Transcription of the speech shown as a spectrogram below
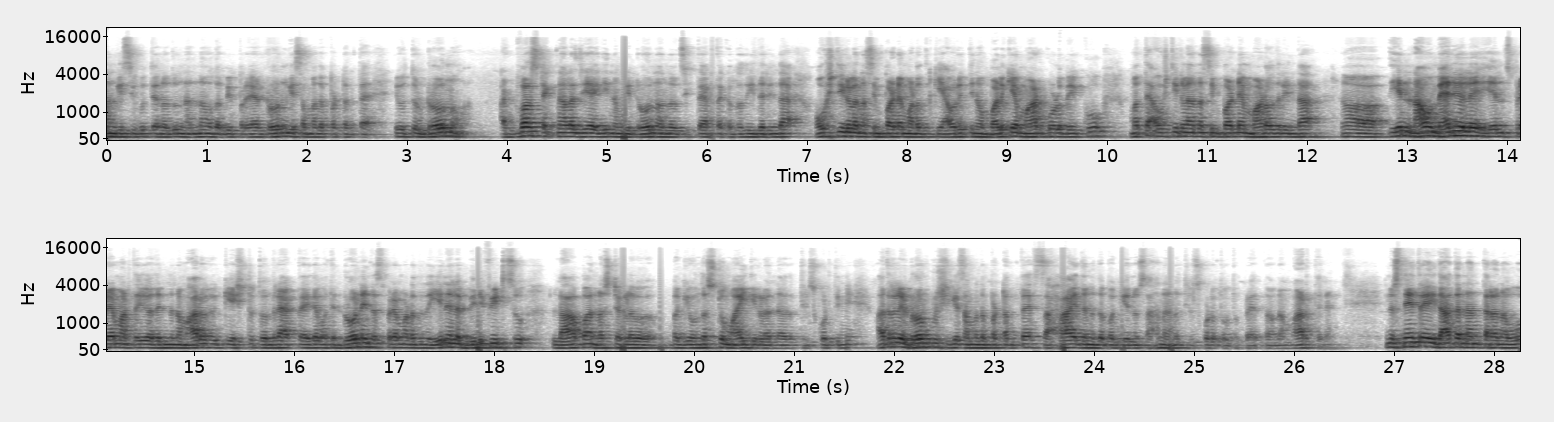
ನಮಗೆ ಸಿಗುತ್ತೆ ಅನ್ನೋದು ನನ್ನ ಒಂದು ಅಭಿಪ್ರಾಯ. ಡ್ರೋನ್ಗೆ ಸಂಬಂಧಪಟ್ಟಂತೆ. ಇವತ್ತು ಡ್ರೋನು ಅಡ್ವಾನ್ಸ್ ಟೆಕ್ನಾಲಜಿಯಾಗಿ ನಮಗೆ ಡ್ರೋನ್ ಅನ್ನೋದು ಸಿಗ್ತಾ ಇರ್ತಕ್ಕಂಥದ್ದು. ಇದರಿಂದ ಔಷಧಿಗಳನ್ನು ಸಿಂಪಡಣೆ ಮಾಡೋದಕ್ಕೆ ಯಾವ ರೀತಿ ನಾವು ಬಳಕೆ ಮಾಡ್ಕೊಳ್ಬೇಕು, ಮತ್ತು ಔಷಧಿಗಳನ್ನು ಸಿಂಪಡಣೆ ಮಾಡೋದರಿಂದ ಏನು ನಾವು ಮ್ಯಾನ್ಯುಯಲ್ ಏನು ಸ್ಪ್ರೇ ಮಾಡ್ತಾಯೋ ಅದರಿಂದ ನಮ್ಮ ಆರೋಗ್ಯಕ್ಕೆ ಎಷ್ಟು ತೊಂದರೆ ಆಗ್ತಾ ಇದೆ, ಮತ್ತು ಡ್ರೋನಿಂದ ಸ್ಪ್ರೇ ಮಾಡೋದ್ರಿಂದ ಏನೆಲ್ಲ ಬೆನಿಫಿಟ್ಸು ಲಾಭ, ನಷ್ಟಗಳ ಬಗ್ಗೆ ಒಂದಷ್ಟು ಮಾಹಿತಿಗಳನ್ನು ತಿಳಿಸ್ಕೊಡ್ತೀನಿ. ಅದರಲ್ಲಿ ಡ್ರೋನ್ ಕೃಷಿಗೆ ಸಂಬಂಧಪಟ್ಟಂತೆ ಸಹಾಯಧನದ ಬಗ್ಗೆಯೂ ಸಹ ನಾನು ತಿಳಿಸ್ಕೊಡುವಂಥ ಪ್ರಯತ್ನವನ್ನು ಮಾಡ್ತೇನೆ. ಇನ್ನು ಸ್ನೇಹಿತರೆ, ಇದಾದ ನಂತರ ನಾವು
